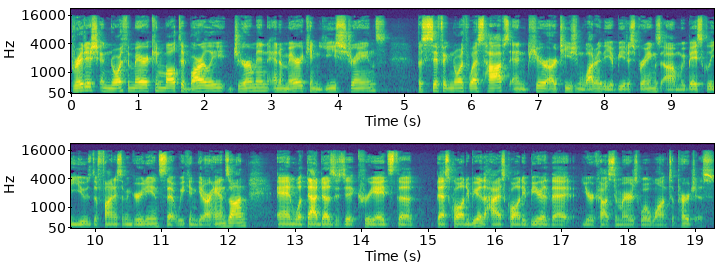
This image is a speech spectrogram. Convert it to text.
British and North American malted barley, German and American yeast strains, Pacific Northwest hops, and pure artesian water, the Abita Springs. Um, we basically use the finest of ingredients that we can get our hands on, and what that does is it creates the best quality beer, the highest quality beer that your customers will want to purchase.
